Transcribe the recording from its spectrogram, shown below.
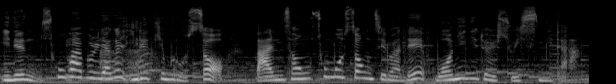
이는 소화 불량을 일으킴으로써 만성 소모성 질환의 원인이 될 수 있습니다.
